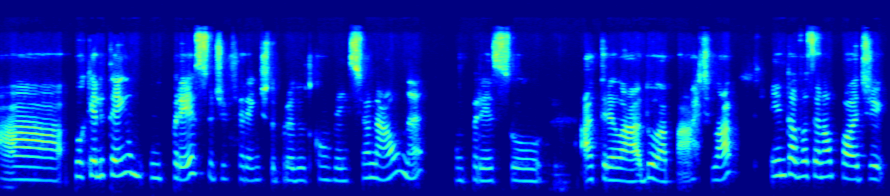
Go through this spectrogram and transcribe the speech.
a porque ele tem um, um, preço diferente do produto convencional, né? Um preço atrelado à parte lá. Então você não pode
